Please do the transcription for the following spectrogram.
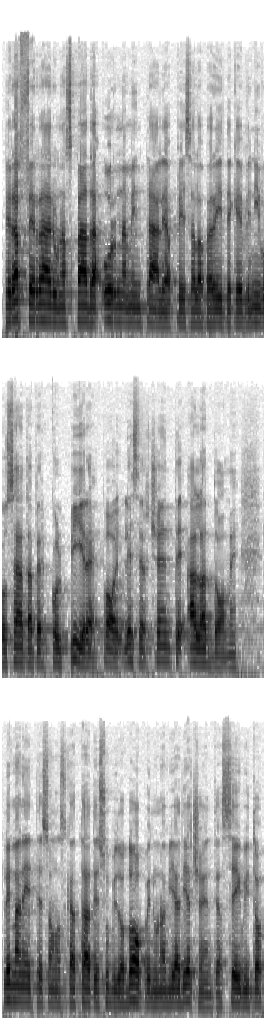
per afferrare una spada ornamentale appesa alla parete che veniva usata per colpire poi l'esercente all'addome. Le manette sono scattate subito dopo in una via adiacente a seguito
